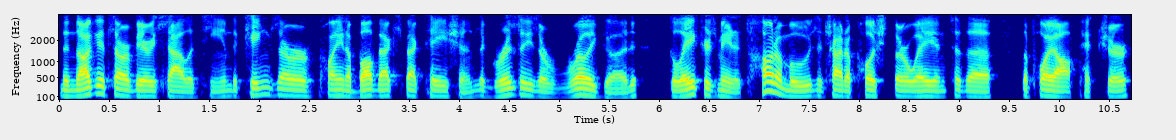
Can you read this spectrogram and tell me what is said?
The Nuggets are a very solid team. The Kings are playing above expectations. The Grizzlies are really good. The Lakers made a ton of moves to try to push their way into the, the playoff picture.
